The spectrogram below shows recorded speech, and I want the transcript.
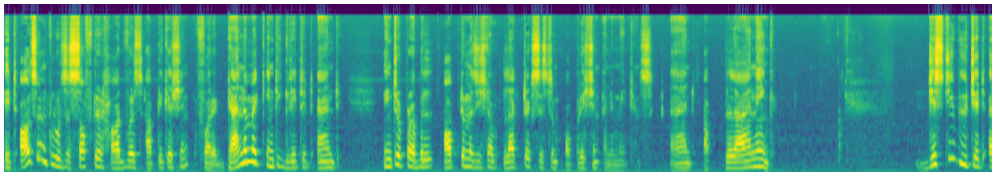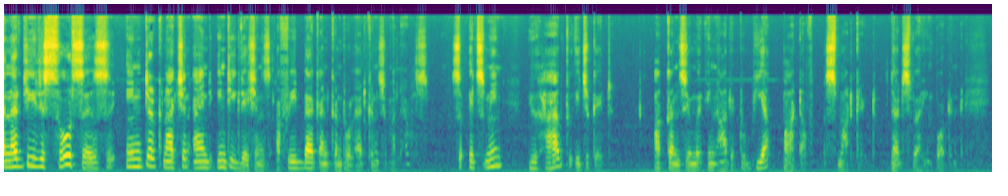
It also includes a software hardware application for a dynamic integrated and interoperable optimization of electric system operation and maintenance and a planning distributed energy resources interconnection and integrations of feedback and control at consumer levels. So it's mean you have to educate a consumer in order to be a part of smart grid. That's very important.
